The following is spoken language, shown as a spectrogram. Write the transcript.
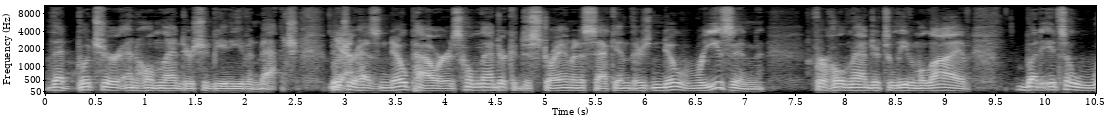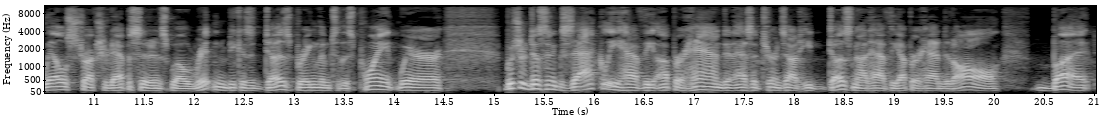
that Butcher and Homelander should be an even match. Butcher Yeah. has no powers. Homelander could destroy him in a second. There's no reason for Homelander to leave him alive. But it's a well structured episode and it's well written because it does bring them to this point where Butcher doesn't exactly have the upper hand. And as it turns out, he does not have the upper hand at all. But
